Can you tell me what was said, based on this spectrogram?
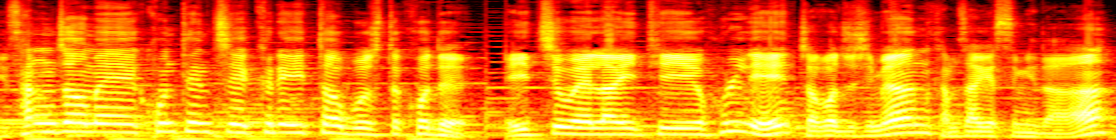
이 상점의 콘텐츠 크리에이터 boost 코드 HOLIT 홀릿 적어주시면 감사하겠습니다.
